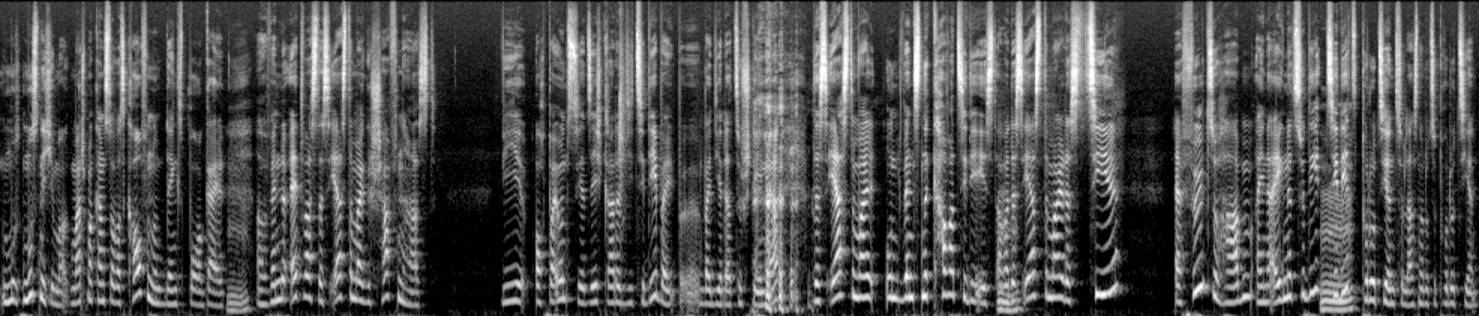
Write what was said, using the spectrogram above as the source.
muss, muss nicht immer. Manchmal kannst du was kaufen und denkst, boah, geil. Mhm. Aber wenn du etwas das erste Mal geschaffen hast, wie auch bei uns, jetzt sehe ich gerade die CD bei, bei dir dazu stehen, ja. Das erste Mal, und wenn es eine Cover-CD ist, aber mhm. das erste Mal das Ziel erfüllt zu haben, eine eigene CD, mhm. CD produzieren zu lassen oder zu produzieren.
